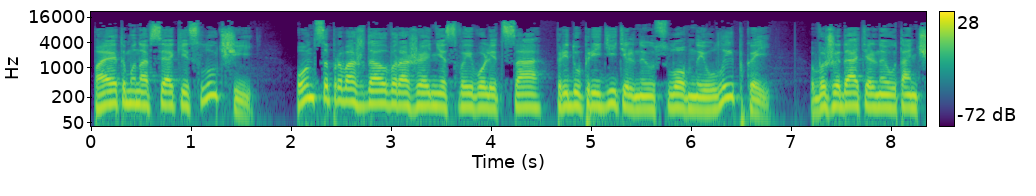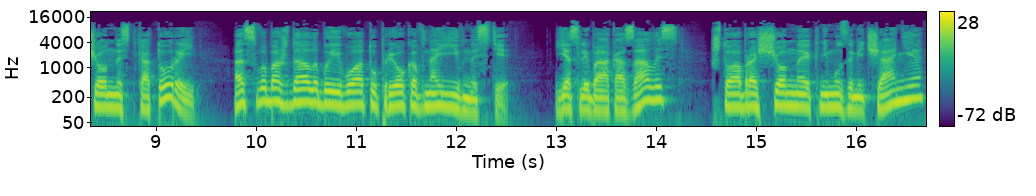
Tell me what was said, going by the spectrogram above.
Поэтому на всякий случай – он сопровождал выражение своего лица предупредительной условной улыбкой, выжидательная утонченность которой освобождала бы его от упрека в наивности, если бы оказалось, что обращенное к нему замечание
